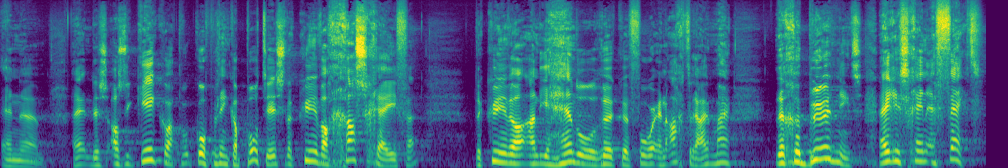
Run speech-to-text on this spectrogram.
En, uh, hè, dus als die keerkoppeling kapot is, dan kun je wel gas geven. Dan kun je wel aan die hendel rukken voor en achteruit, maar er gebeurt niets. Er is geen effect.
